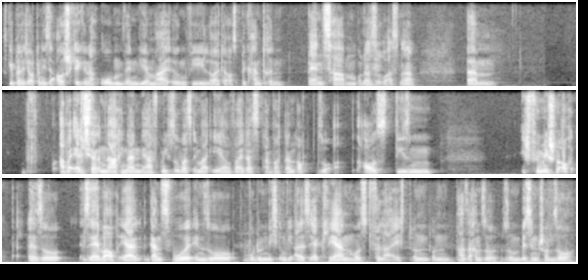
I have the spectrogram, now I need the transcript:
es gibt natürlich auch dann diese Ausschläge nach oben, wenn wir mal irgendwie Leute aus bekannteren Bands haben oder mhm. sowas, ne? Ähm, aber ehrlich gesagt, im Nachhinein nervt mich sowas immer eher, weil das einfach dann auch so aus diesem. Ich fühle mich schon auch also selber auch eher ganz wohl in so, wo du nicht irgendwie alles erklären musst, vielleicht. Und, und ein paar Sachen so, so ein bisschen schon so,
